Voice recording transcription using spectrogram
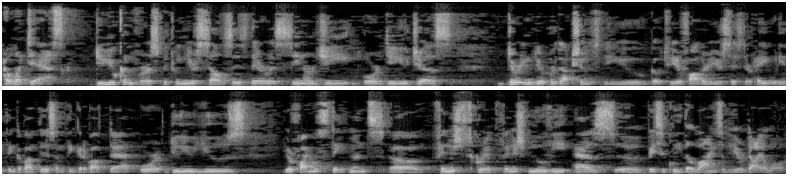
I would like to ask, do you converse between yourselves? Is there a synergy, or do you just during your productions, do you go to your father, your sister, hey, what do you think about this? I'm thinking about that. Or do you use your final statements, uh, finished script, finished movie, as uh, basically the lines of your dialogue?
